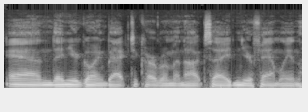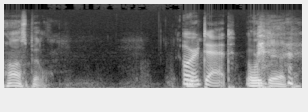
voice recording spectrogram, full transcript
and then you're going back to carbon monoxide and your family in the hospital Or dead. or dead.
